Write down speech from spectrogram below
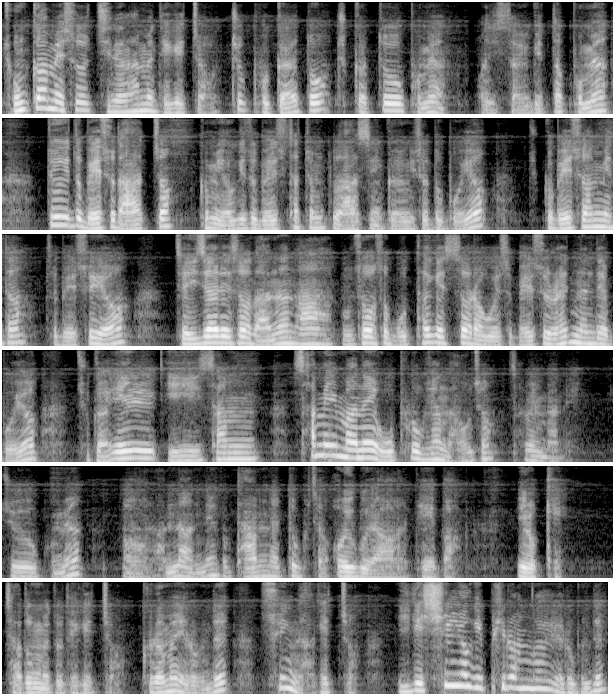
종가 매수 진행하면 되겠죠. 쭉 볼까요? 또 주가 쭉 보면 어디 있어? 여기 딱 보면 또 여기도 매수 나왔죠? 그러면 여기서 매수 타점 또 나왔으니까 여기서도 뭐예요? 주가 매수합니다. 자 매수해요. 자, 이 자리에서 나는 아 무서워서 못하겠어 라고 해서 매수를 했는데 뭐예요? 주가 1, 2, 3, 3일 만에 5% 그냥 나오죠? 3일 만에 쭉 보면 어, 안 나왔네? 그럼 다음 날 또 보자. 어이구야 대박 이렇게 자동 매도 되겠죠? 그러면 여러분들 수익 나겠죠? 이게 실력이 필요한가요 여러분들?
